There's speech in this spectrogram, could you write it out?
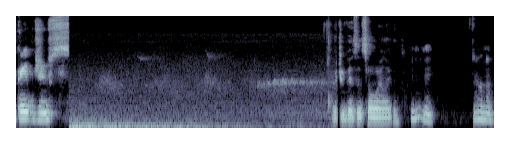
grape juice. Would you visit somewhere like this? Mm-mm. I don't know.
